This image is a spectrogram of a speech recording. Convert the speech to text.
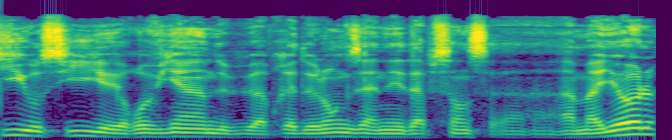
qui aussi revient après de longues années d'absence à, Mayol.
